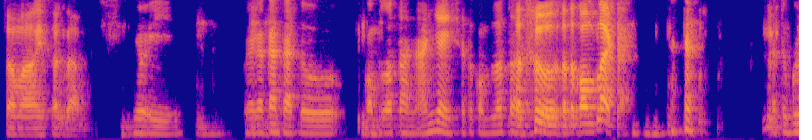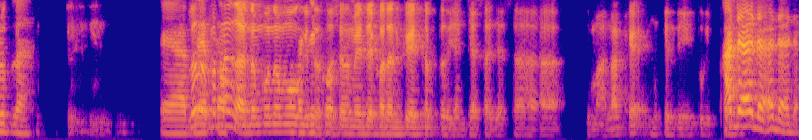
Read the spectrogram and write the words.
Sama Instagram. Yoi. Mereka kan satu komplotan, anjay, satu komplotan. Satu satu komplek. Satu grup lah. Lu Bread pernah nggak nemu-nemu gitu sosial media content creator tuh yang jasa-jasa gimana kek mungkin di Twitter. Ada, ada, ada, ada.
